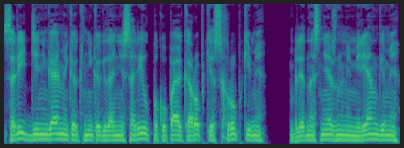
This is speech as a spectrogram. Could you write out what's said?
сорить деньгами, как никогда не сорил, покупая коробки с хрупкими, бледноснежными меренгами,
